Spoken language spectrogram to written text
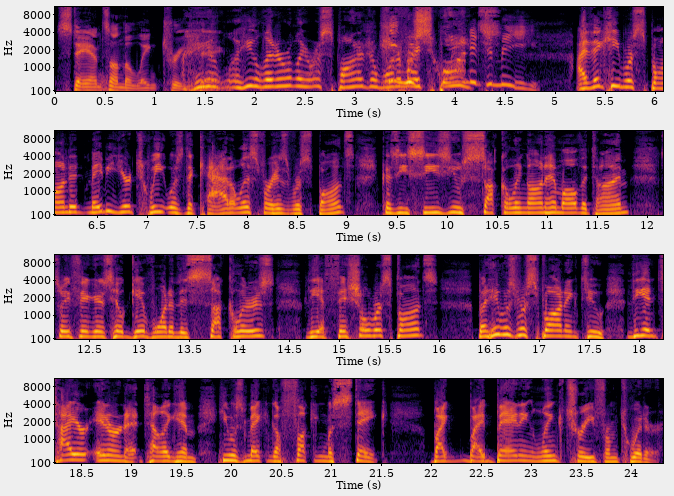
stance on the link tree thing. He, he literally responded to one He of my tweets. He responded to me. I think he responded. Maybe your tweet was the catalyst for his response because he sees you suckling on him all the time. So he figures he'll give one of his sucklers the official response. But he was responding to the entire internet telling him he was making a fucking mistake by by banning Linktree from Twitter.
